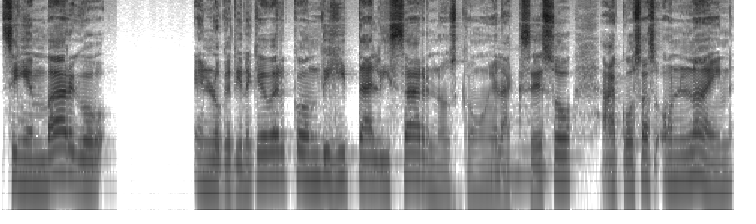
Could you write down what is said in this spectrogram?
sin embargo, en lo que tiene que ver con digitalizarnos, con el acceso a cosas online,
